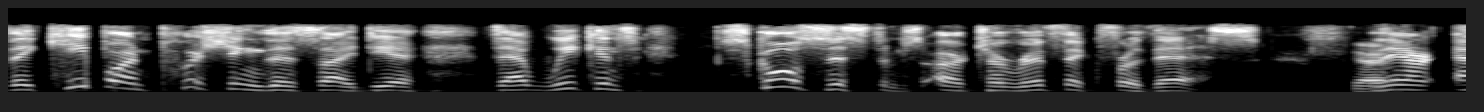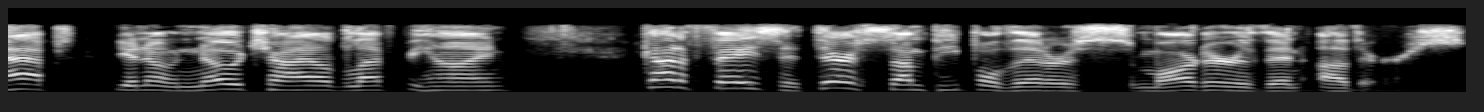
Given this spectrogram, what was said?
they keep on pushing this idea that we can. School systems are terrific for this. Yeah. They're apps, you know, no child left behind. Got to face it, there are some people that are smarter than others.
